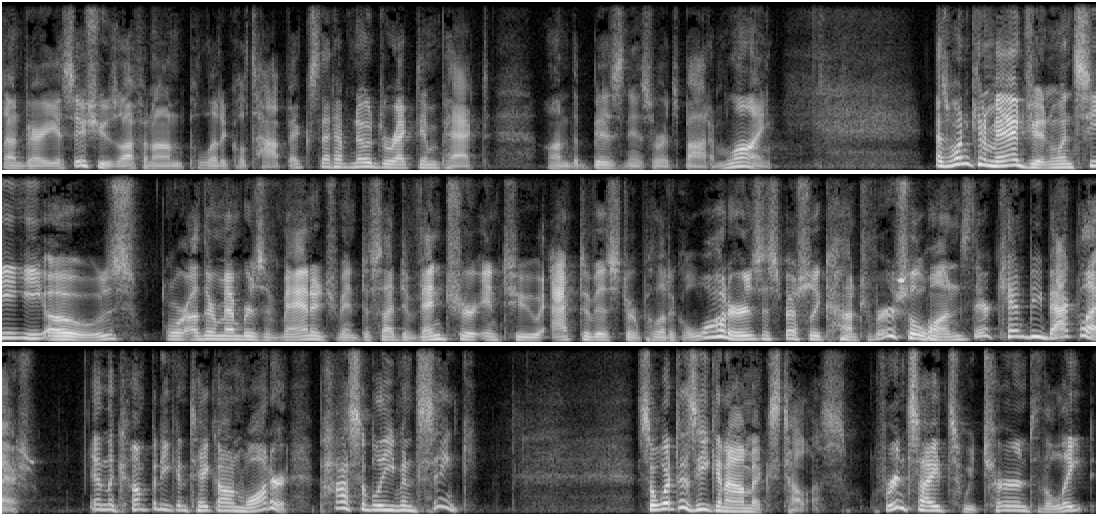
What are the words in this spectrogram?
on various issues, often on political topics that have no direct impact on the business or its bottom line. As one can imagine, when CEOs or other members of management decide to venture into activist or political waters, especially controversial ones, there can be backlash, and the company can take on water, possibly even sink. So, what does economics tell us? For insights, we turn to the late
